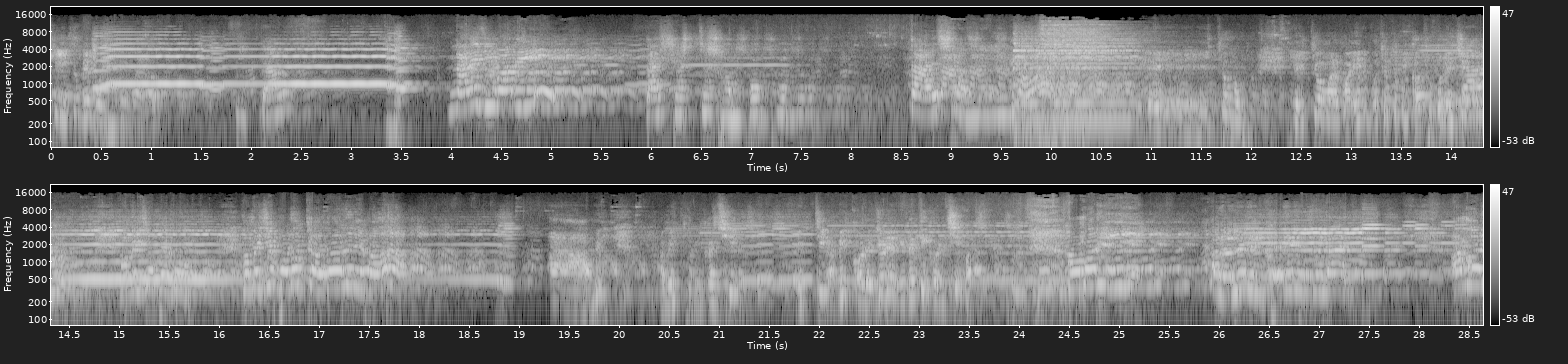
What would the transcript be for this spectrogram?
কি তুমি বলতে পারো? পিতা? নারী জীবনে তার শ্রেষ্ঠ সম্পদ হল তার স্বামী। এই তো আমার মায়ের মতো তুমি কথা বলেছ। আমি যে বড় আমি যে বড় কাদাল রে মা। আমি আমি তোর কাছে একটি, আমি করজোরে বিনতি করছি আমার আমার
